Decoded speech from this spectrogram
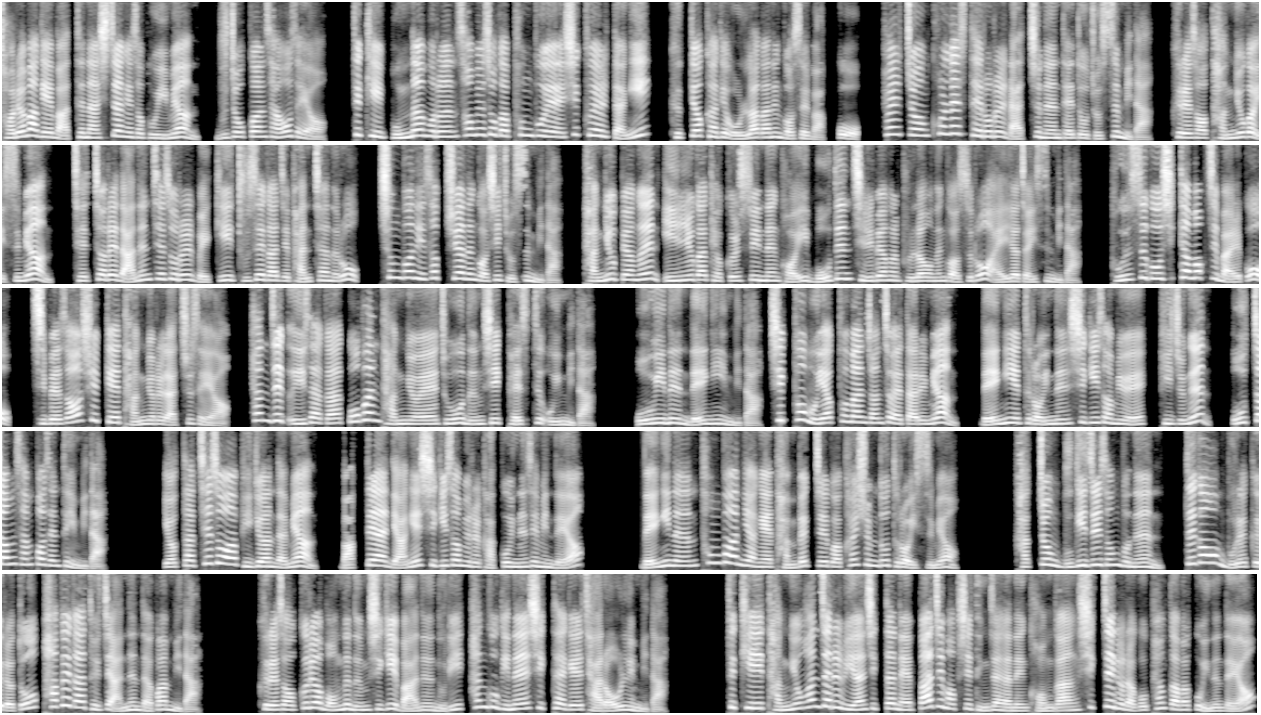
저렴하게 마트나 시장에서 보이면 무조건 사오세요. 특히 봄나물은 섬유소가 풍부해 식후 혈 당이 급격하게 올라가는 것을 막고 혈중 콜레스테롤을 낮추는 데도 좋습니다. 그래서 당뇨가 있으면 제철에 나는 채소를 몇끼 두세 가지 반찬으로 충분히 섭취하는 것이 좋습니다. 당뇨병은 인류가 겪을 수 있는 거의 모든 질병을 불러오는 것으로 알려져 있습니다. 돈 쓰고 시켜 먹지 말고 집에서 쉽게 당뇨를 낮추세요. 현직 의사가 꼽은 당뇨에 좋은 음식 베스트 5입니다. 5위는 냉이입니다. 식품의약품안 전처에 따르면 냉이에 들어있는 식이섬유의 비중은 5.3%입니다. 여타 채소와 비교한다면 막대한 양의 식이섬유를 갖고 있는 셈인데요. 냉이는 풍부한 양의 단백질과 칼슘도 들어있으며 각종 무기질 성분은 뜨거운 물에 끓여도 파괴가 되지 않는다고 합니다. 그래서 끓여 먹는 음식이 많은 우리 한국인의 식탁에 잘 어울립니다. 특히 당뇨 환자를 위한 식단에 빠짐없이 등장하는 건강 식재료라고 평가받고 있는데요.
